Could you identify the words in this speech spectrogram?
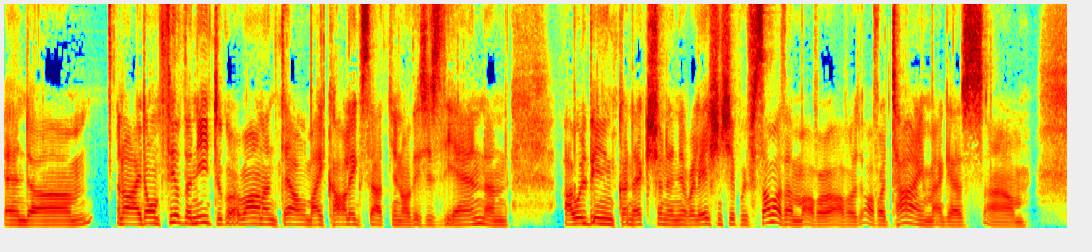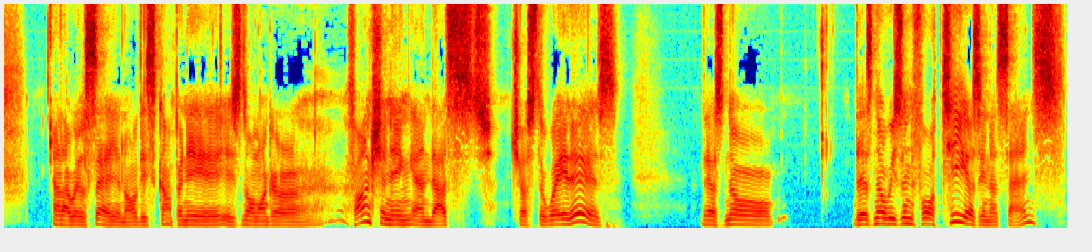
And um, you know, I don't feel the need to go around and tell my colleagues that you know this is the end, and I will be in connection and in relationship with some of them over over, over time, I guess. Um, and I will say, you know, this company is no longer functioning, and that's just the way it is. There's no there's no reason for tears in a sense.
